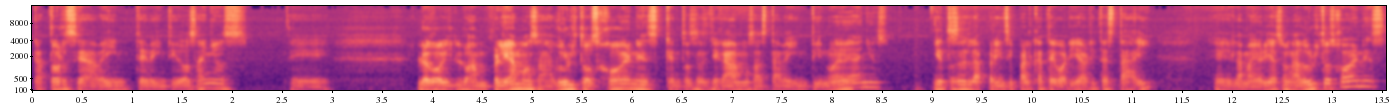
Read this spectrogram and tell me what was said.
14 a 20, 22 años. Eh, Luego lo ampliamos a adultos jóvenes, que entonces llegábamos hasta 29 años. Y entonces la principal categoría ahorita está ahí. Eh, la mayoría son adultos jóvenes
